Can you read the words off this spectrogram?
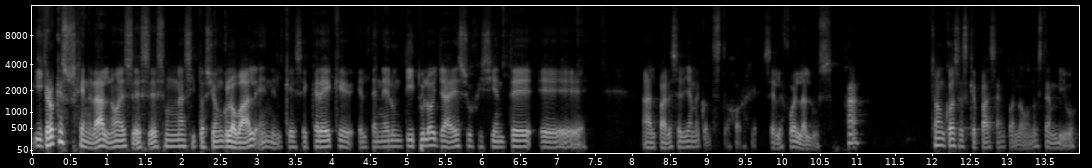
y creo que eso es general, ¿no? Es, es, una situación global en el que se cree que el tener un título ya es suficiente. Eh, al parecer ya me contestó Jorge, se le fue la luz. Son cosas que pasan cuando uno está en vivo.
